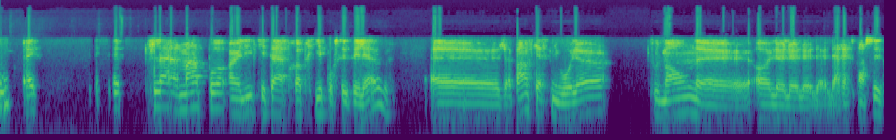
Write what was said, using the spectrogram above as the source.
Oui, c'est clairement pas un livre qui était approprié pour ses élèves. Euh, je pense qu'à ce niveau-là, tout le monde euh, a la responsabilité.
